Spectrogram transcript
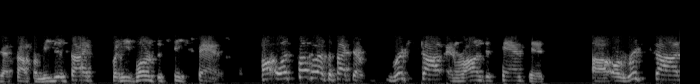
that's not for me to decide. But he's learned to speak Spanish. Let's talk about the fact that Rick Scott and Ron DeSantis uh, or Rick Scott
